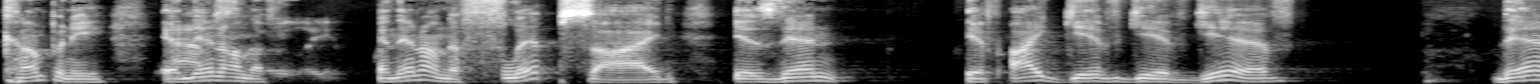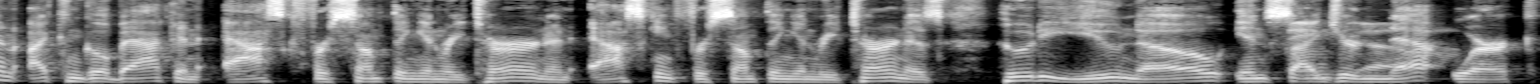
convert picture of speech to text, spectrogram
company. And Absolutely. then on the and then on the flip side is then if I give, give, give, then I can go back and ask for something in return. And asking for something in return is who do you know inside your network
